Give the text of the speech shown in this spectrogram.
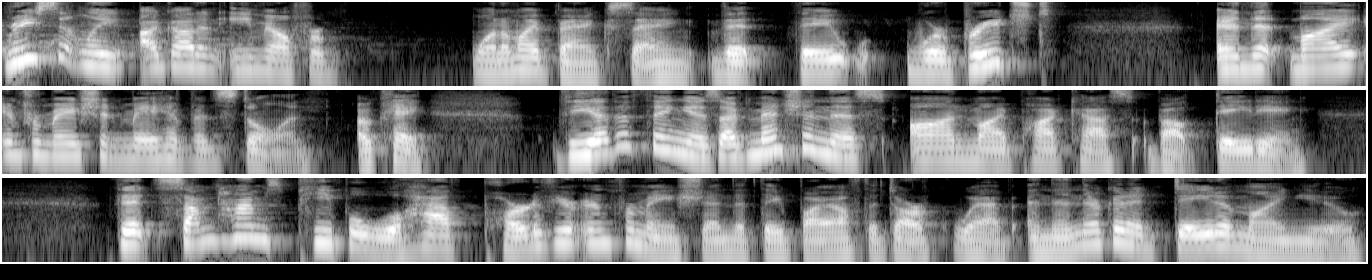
Recently, I got an email from one of my banks saying that they were breached and that my information may have been stolen. Okay. The other thing is, I've mentioned this on my podcast about dating that sometimes people will have part of your information that they buy off the dark web and then they're going to data mine you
